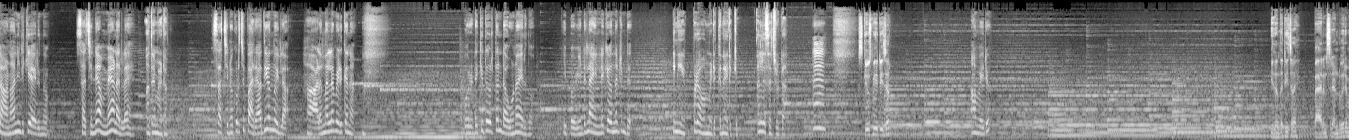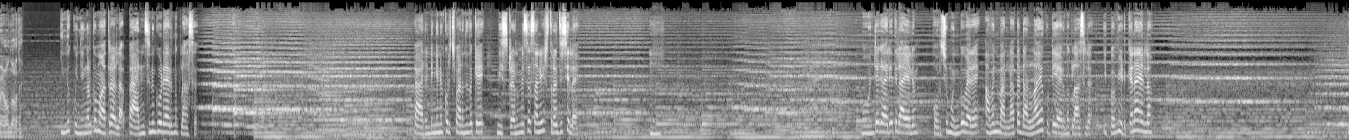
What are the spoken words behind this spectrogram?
കാണാനിരിക്കുകയായിരുന്നു സച്ചിന്റെ അമ്മയാണല്ലേ? അതെ മാഡം. സച്ചിനെ കുറിച്ച് പരാതിയൊന്നുമില്ല. ആൾ നല്ല മിടുക്കനാ. ഒരിടയ്ക്ക് തീർത്തും ഡൗൺ ആയിരുന്നു. ഇപ്പൊ വീണ്ടും ലൈനിലേക്ക് വന്നിട്ടുണ്ട്. ഇനി എപ്പോഴും അവൻ മിടുക്കനായിരിക്കും. അല്ലേ സച്ചൂട്ട? എക്സ്ക്യൂസ് മീ ടീച്ചർ ആ വരൂ. ഇതെന്താ ടീച്ചറെ പാരന്റ്സ് രണ്ടുപേരും വേണോന്ന് പറഞ്ഞേ. ഇന്ന് കുഞ്ഞുങ്ങൾക്ക് മാത്രമല്ല പാരന്റ്സിനും കൂടെ ആയിരുന്നു ക്ലാസ് പാരന്റിങ്ങിനെ കുറിച്ച് പറഞ്ഞതൊക്കെ മിസ്റ്റർ ആൻഡ് മിസ്സസ് അനീഷ് ശ്രദ്ധിച്ചില്ലേ? മോന്റെ കാര്യത്തിലായാലും കുറച്ചു മുൻപ് വരെ അവൻ വല്ലാത്ത ഡള്ളായ കുട്ടിയായിരുന്നു ക്ലാസ്സിൽ ഇപ്പം മിടുക്കനായല്ലോ.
